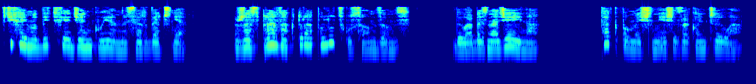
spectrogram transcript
W cichej modlitwie dziękujemy serdecznie, że sprawa, która po ludzku sądząc, była beznadziejna, tak pomyślnie się zakończyła.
